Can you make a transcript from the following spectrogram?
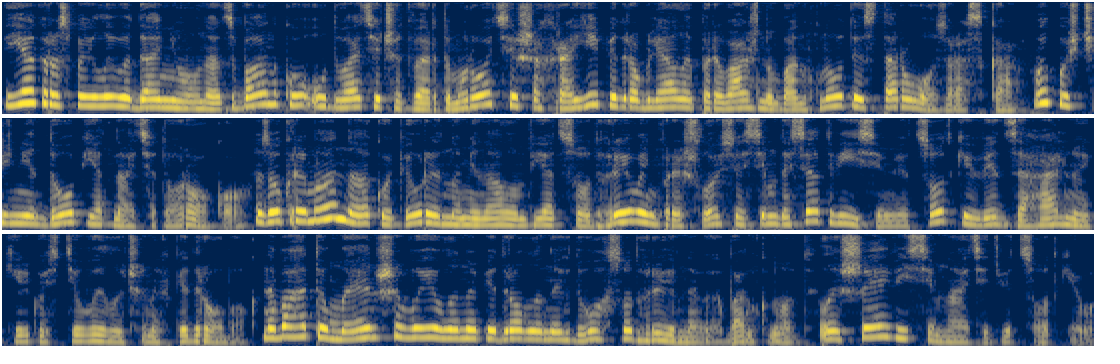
Як розповіли виданню у Нацбанку, у 24-му році шахраї підробляли переважно банкноти старого зразка, випущені до 15-го року. Зокрема, на купюри номіналом 500 гривень прийшлося 78% від загальної кількості вилучених підробок. Набагато менше виявлено підроблених 200 гривневих банкнот лише 18%.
